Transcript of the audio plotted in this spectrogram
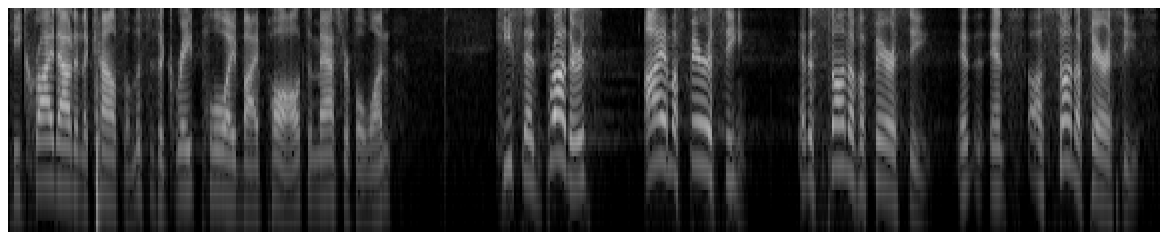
he cried out in the council. This is a great ploy by Paul, it's a masterful one. He says, Brothers, I am a Pharisee and a son of a Pharisee and, and a son of Pharisees.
